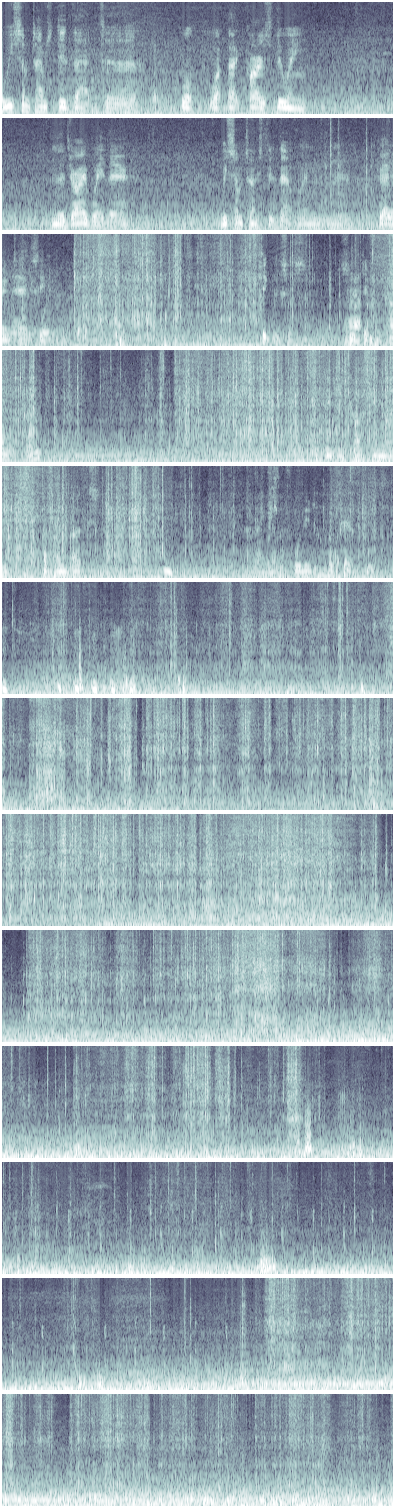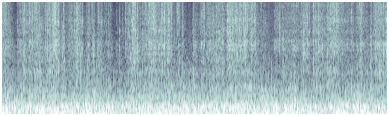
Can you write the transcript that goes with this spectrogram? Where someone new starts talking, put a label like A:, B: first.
A: we sometimes did that, uh, what, what that car is doing in the driveway there. We sometimes did that when uh, driving taxi. Thicknesses, so
B: Yeah.
A: different colors, right? I think it cost me like ten bucks. And I got a forty dollar tip.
